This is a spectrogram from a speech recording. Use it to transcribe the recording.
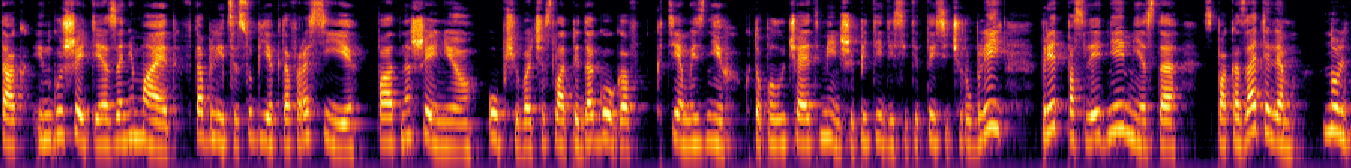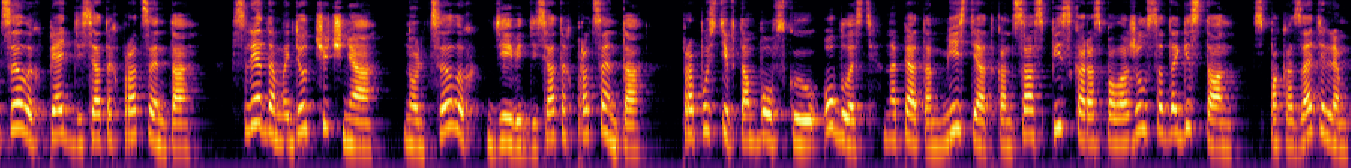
Так, Ингушетия занимает в таблице субъектов России по отношению общего числа педагогов к тем из них, кто получает меньше 50 тысяч рублей, предпоследнее место с показателем 0,5%. Следом идет Чечня – 0,9%. Пропустив Тамбовскую область, на пятом месте от конца списка расположился Дагестан с показателем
